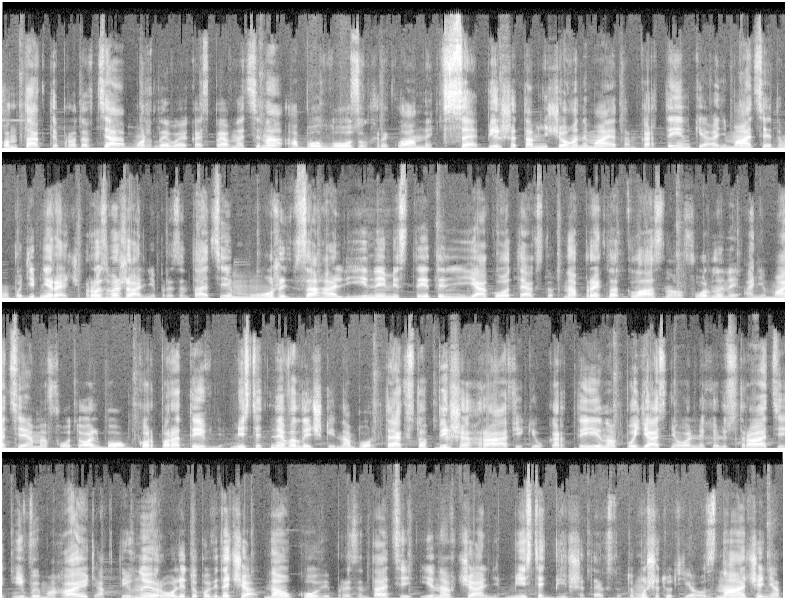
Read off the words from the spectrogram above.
контакти продавця, можливо, якась певна ціна або лозунг рекламний. Все, більше там нічого немає. Там картинки, анімація, тому подібні речі. Розважальні презентації можуть взагалі не містити ніякого тексту. Наприклад, класно оформлений анімаціями фотоальбом. Корпоративні містять невеличкий набор тексту, більше графіків, картинок, пояснювальних ілюстрацій і вимагають активної ролі доповідача. Наукові презентації і навчальні містять більше тексту, тому що тут є означення,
